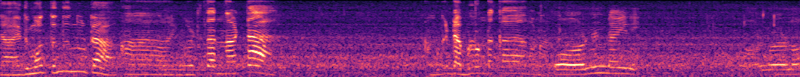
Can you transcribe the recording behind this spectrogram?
ഞാൻ ഇത് മൊത്തം തിന്നൂട്ടാ ആ ഇങ്ങോട്ട് തന്നോട്ടാ നമുക്ക് ഡബിൾ ഉണ്ടാക്കാണ് ഫോൺ ഉണ്ടായിനി വേണോ.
